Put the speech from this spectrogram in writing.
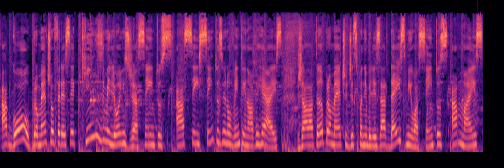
A Gol promete oferecer 15 milhões de assentos a 699 reais. Já a Latam promete disponibilizar 10 mil assentos a mais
